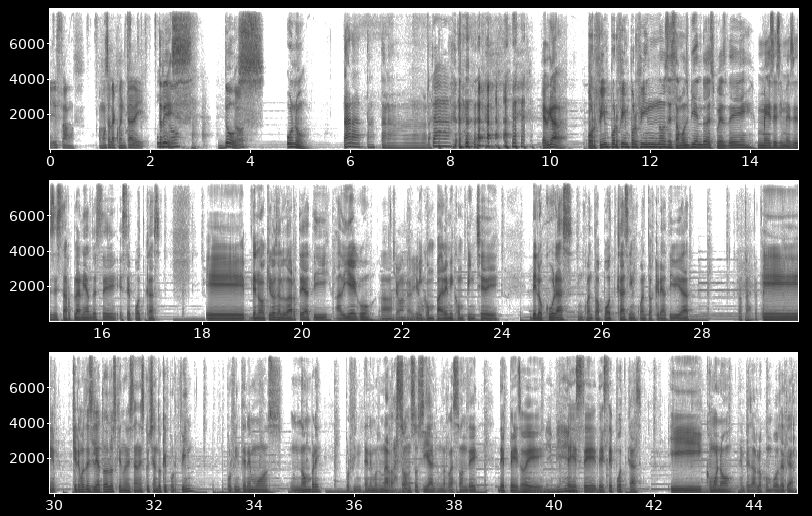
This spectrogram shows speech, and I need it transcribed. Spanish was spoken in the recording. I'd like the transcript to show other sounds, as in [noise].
Ahí estamos. Vamos a la cuenta de 3, 2, 1. Edgar, por fin, por fin, por fin nos estamos viendo después de meses y meses de estar planeando este, este podcast. Eh, de nuevo quiero saludarte a ti, a Diego, a mi compadre, mi compinche de, de locuras en cuanto a podcast y en cuanto a creatividad. Total, total. Eh, queremos decirle a todos los que nos están escuchando que por fin, por fin tenemos un nombre, por fin tenemos una razón social, una razón de, de peso de, de, este, de este podcast. Y cómo no, empezarlo con vos, Edgar.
